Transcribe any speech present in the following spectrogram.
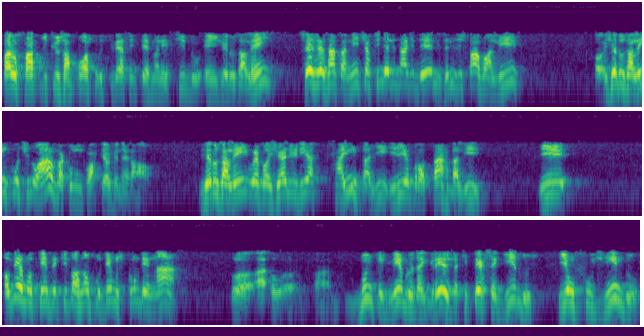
para o fato de que os apóstolos tivessem permanecido em Jerusalém seja exatamente a fidelidade deles. Eles estavam ali, Jerusalém continuava como um quartel-general. Jerusalém, o evangelho iria sair dali, iria brotar dali. E, ao mesmo tempo em que nós não podemos condenar muitos membros da igreja que, perseguidos, iam fugindo,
